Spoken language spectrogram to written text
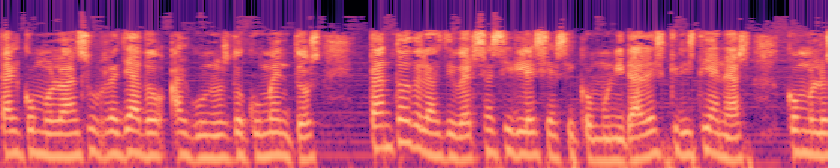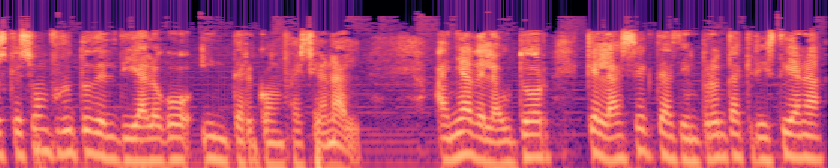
tal como lo han subrayado algunos documentos, tanto de las diversas iglesias y comunidades cristianas como los que son fruto del diálogo interconfesional. Añade el autor que las sectas de impronta cristiana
